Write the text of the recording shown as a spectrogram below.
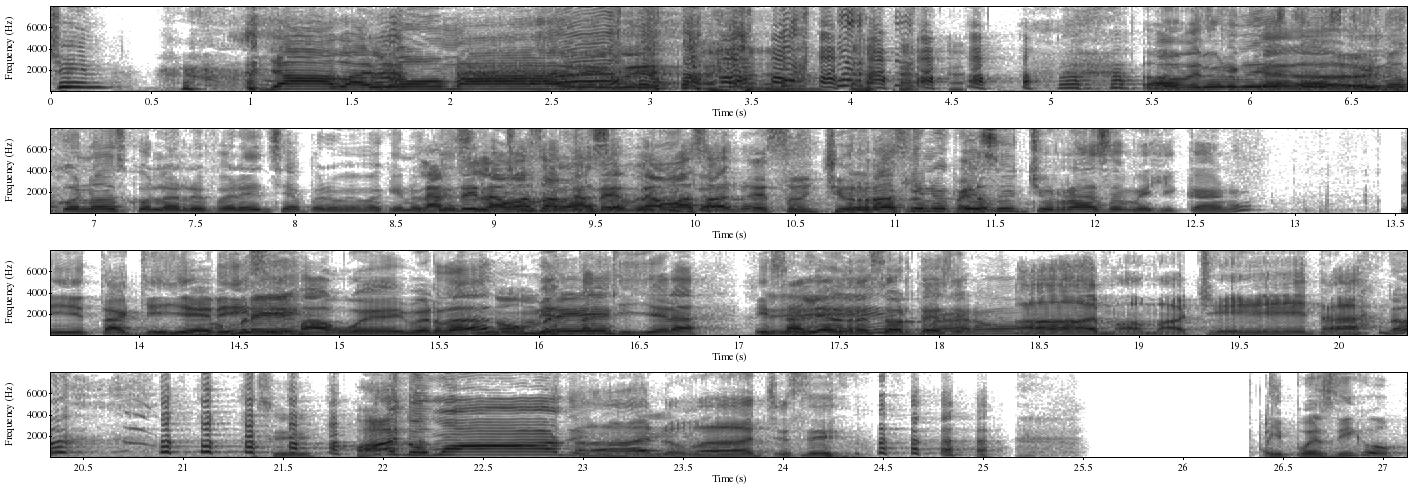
¡Chin! Ya valió madre, güey. Lo ves peor de esto es que no conozco la referencia, pero me imagino La que es un la vas a churrazo tener, la vas a- mexicano. es un Me churrazo, imagino que pero- es un churrazo mexicano. Y taquillerísima, güey, ¿verdad? No, hombre. Bien taquillera. Y Sí, salía el resorte ese. claro. Ay, mamachita, ¿no? Sí. ¡Ay, no más! Ay, no manches, sí. y pues digo,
